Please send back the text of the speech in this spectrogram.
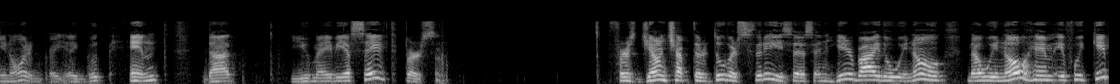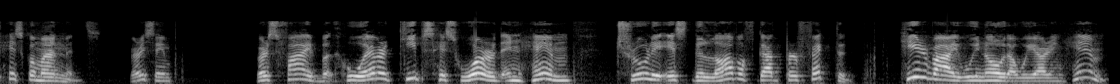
you know, a, a good hint that you may be a saved person. First John chapter 2 verse 3 says, And hereby do we know that we know him if we keep his commandments. Very simple. Verse 5, But whoever keeps his word in him truly is the love of God perfected. Hereby we know that we are in him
